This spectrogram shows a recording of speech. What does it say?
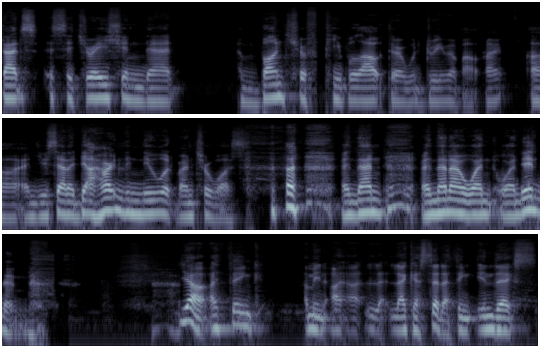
that's a situation that a bunch of people out there would dream about, right? Uh, and you said I, I, hardly knew what venture was, and then and then I went went in and. yeah, I think I mean, I, I, like I said, I think Index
